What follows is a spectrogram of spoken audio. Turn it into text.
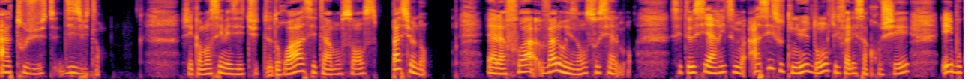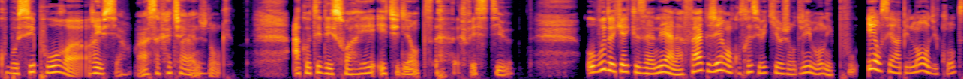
à tout juste 18 ans. J'ai commencé mes études de droit, c'était à mon sens passionnant et à la fois valorisant socialement. C'était aussi un rythme assez soutenu, donc il fallait s'accrocher et beaucoup bosser pour euh, réussir. Un sacré challenge donc. À côté des soirées étudiantes festives. Au bout de quelques années à la fac, j'ai rencontré celui qui aujourd'hui est mon époux et on s'est rapidement rendu compte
